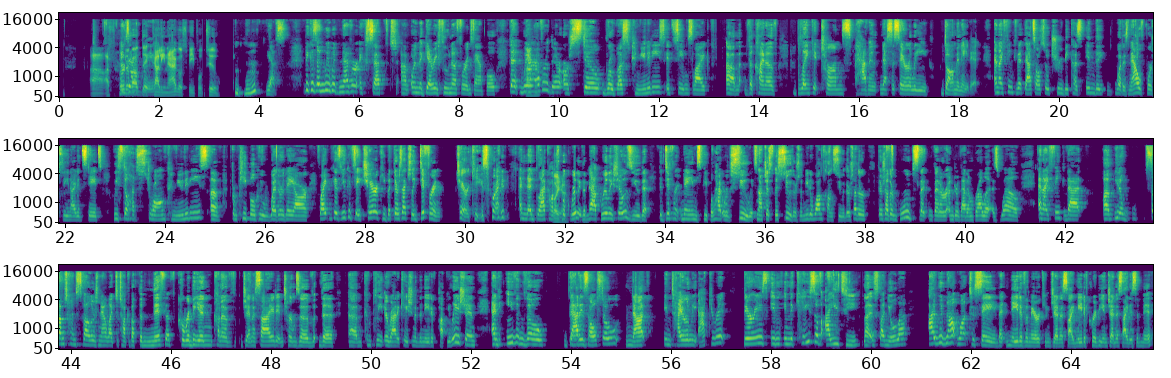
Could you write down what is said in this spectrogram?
uh, I've heard exactly. about the Kalinagos people too. Mm-hmm. Yes, because then we would never accept, um, or in the Garifuna, for example, that uh-huh. wherever uh-huh. there are still robust communities, it seems like um, the kind of blanket terms haven't necessarily dominated. And I think that that's also true because in the, what is now, of course, the United States, we still have strong communities of, from people who, whether they are, right? Because you could say Cherokee, but there's actually different Cherokees, right? And Ned Blackhawk's oh, yeah. book, really, the map really shows you that the different names people had, or the Sioux. It's not just the Sioux. There's the Mitawakan Sioux. There's other, there's other groups that, that are under that umbrella as well. And I think that, um, you know, sometimes scholars now like to talk about the myth of Caribbean kind of genocide in terms of the um, complete eradication of the native population. And even though that is also not entirely accurate, there is in, in the case of Haiti, La Española, I would not want to say that Native American genocide, Native Caribbean genocide is a myth.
